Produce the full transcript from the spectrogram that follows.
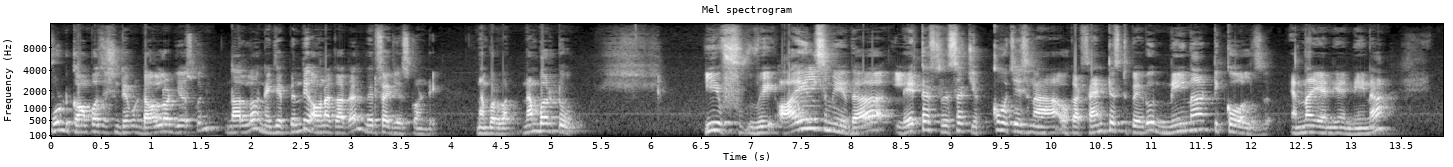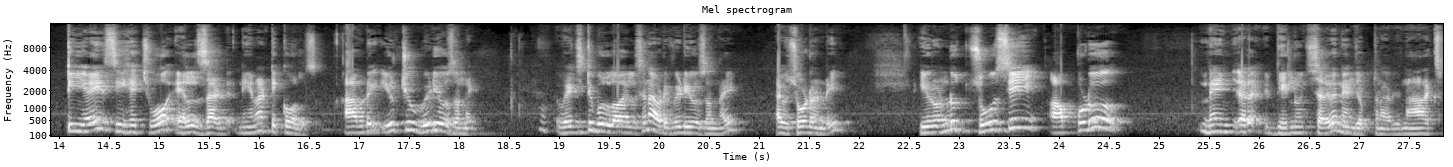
food composition table download చేసుకుని దానిలో నేను చెప్పింది అవునా కాదా అని వెరిఫై చేసుకోండి. నెంబర్ వన్ నెంబర్ టూ ఈ ఆయిల్స్ మీద లేటెస్ట్ రీసెర్చ్ ఎక్కువ చేసిన ఒక సైంటిస్ట్ పేరు నీనా టికోల్స్ ఎన్ఐఎన్ఏ నీనా టిఐసిహెచ్ఓఎల్జెడ్ నీనా టికోల్స్ ఆవిడ యూట్యూబ్ వీడియోస్ ఉన్నాయి. వెజిటబుల్ ఆయిల్స్ అని ఆవిడ వీడియోస్ ఉన్నాయి. అవి చూడండి. ఈ రెండు చూసి అప్పుడు నేను అదే దీని నుంచి చదివి నేను చెప్తున్నాను నా ఎక్స్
